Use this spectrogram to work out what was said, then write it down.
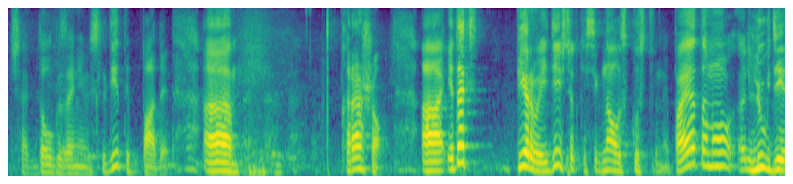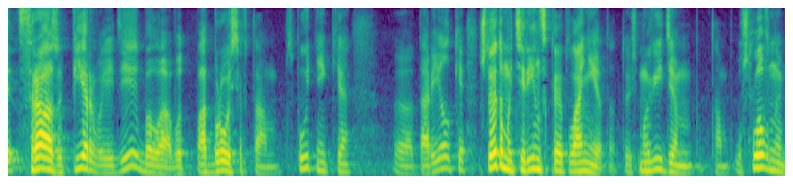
Человек долго за ними следит и падает. А, хорошо. А, итак, первая идея все-таки сигнал искусственный. Поэтому люди сразу, первая идея была, вот отбросив там спутники, э, тарелки, что это материнская планета. То есть мы видим там условно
